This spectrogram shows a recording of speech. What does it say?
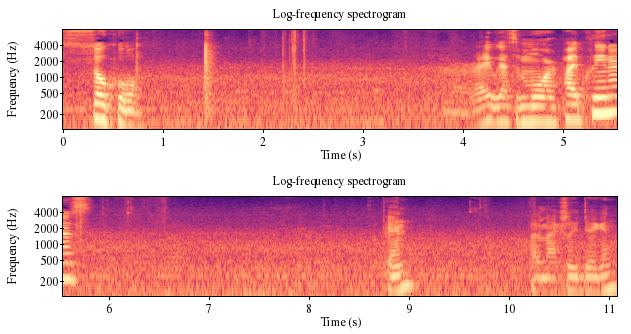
so cool. Alright, we got some more pipe cleaners. A pin. That I'm actually digging.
